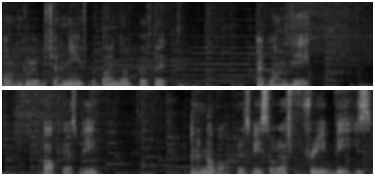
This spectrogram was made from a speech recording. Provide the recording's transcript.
Oranguru, which I need for the binder, perfect. Aggron V. Arceus V. And another Arceus V, so that's three Vs.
